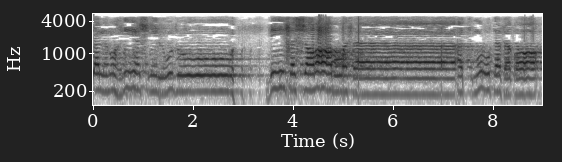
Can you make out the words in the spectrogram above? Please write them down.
كالمهل يشوي الوجوه. بيس الشراب وساءت مرتفقا.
